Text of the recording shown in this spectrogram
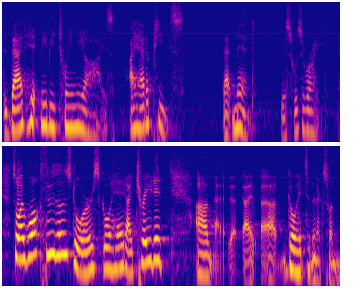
Did that hit me between the eyes? I had a peace. That meant this was right. So I walked through those doors. Go ahead. I traded. Uh, I, uh, go ahead to the next one.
